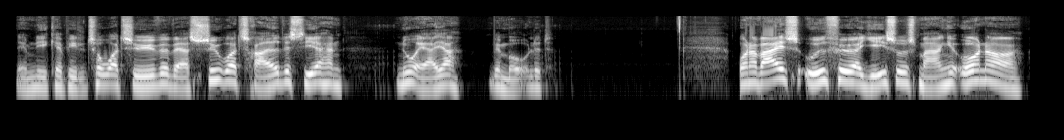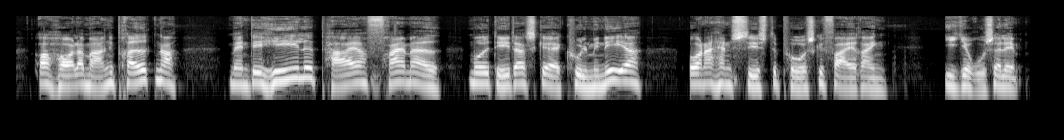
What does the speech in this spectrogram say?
nemlig i kapitel 22, vers 37, siger han, nu er jeg ved målet. Undervejs udfører Jesus mange under og holder mange prædikner, men det hele peger fremad mod det, der skal kulminere under hans sidste påskefejring i Jerusalem.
